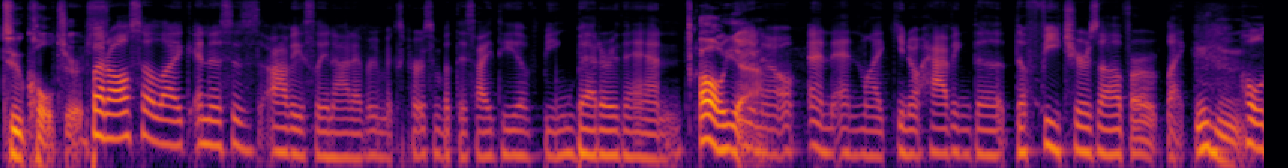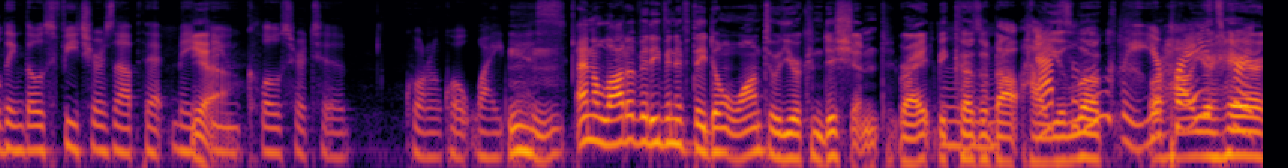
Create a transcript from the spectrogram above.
two cultures. But also like, and this is obviously not every mixed person, but this idea of being better than. oh yeah. You know, and and like you know having the the features of or like Mm-hmm. holding those features up that make Yeah. you closer to quote unquote whiteness. Mhm. And a lot of it, even if they don't want to, you're conditioned, right? Because about how you look Mm-hmm. Or You're how your hair,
